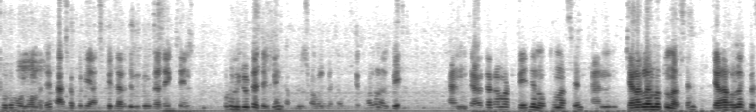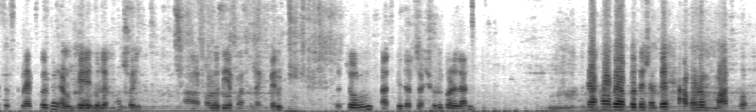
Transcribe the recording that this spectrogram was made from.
শুরু হলো আমাদের। আশা করি আজকের যারা ভিডিওটা দেখছেন। পুরো ভিডিওটা দেখবেন, আপনাদের সকল কাছে অবশ্যই ভালো লাগবে। অ্যান্ড যারা যারা আমার পেজে নতুন আছেন অ্যান্ড চ্যানেলে নতুন আছেন চ্যানেল হলে একটা সাবস্ক্রাইব করবেন এবং পেজ হলে অবশ্যই ফলো দিয়ে পাশে থাকবেন। তো চলুন, আজকে যাত্রা শুরু করে যান। দেখা হবে আপনাদের সাথে আবারও মাছ পথে।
